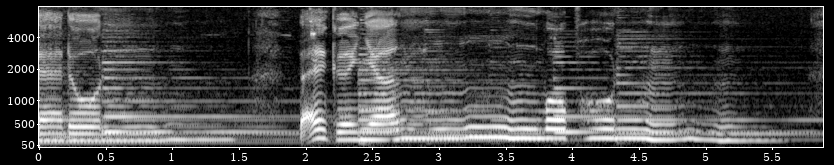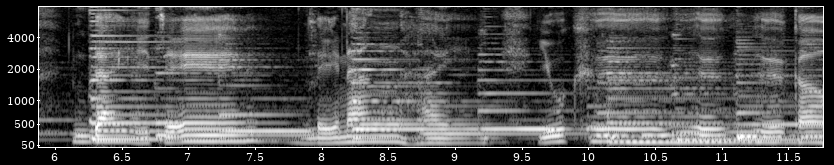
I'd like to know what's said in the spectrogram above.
ต่ดน แต่ก็ยังบ่พ้นได้เจ็บเลยนั่งให้อยู่คือเก่า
